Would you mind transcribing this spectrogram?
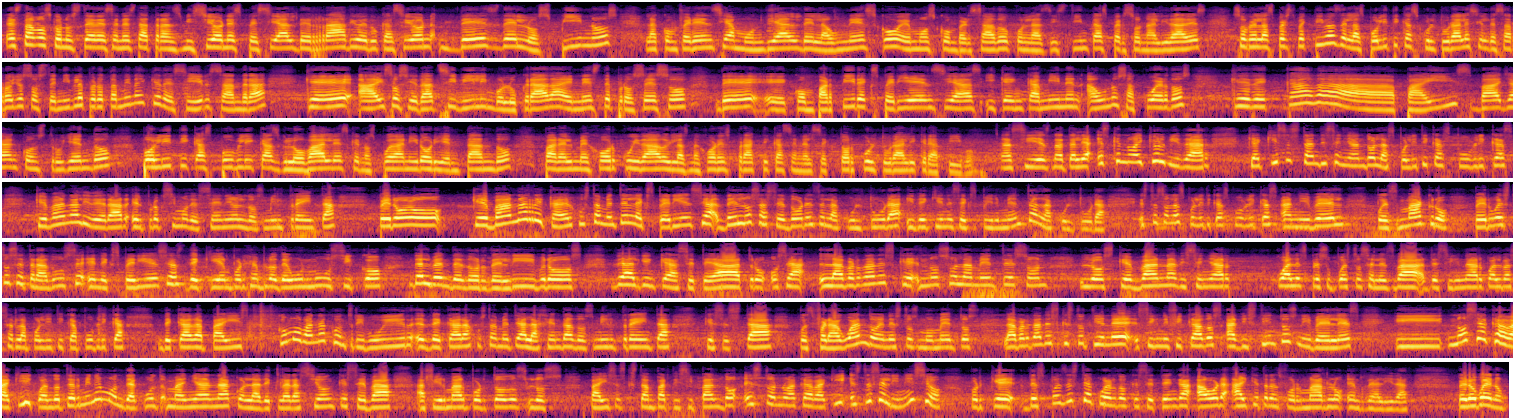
Estamos con ustedes en esta transmisión especial de Radio Educación desde Los Pinos, la conferencia mundial de la UNESCO. Hemos conversado con las distintas personalidades sobre las perspectivas de las políticas culturales y el desarrollo sostenible, pero también hay que decir, Sandra, que hay sociedad civil involucrada en este proceso de eh, compartir experiencias y que encaminen a unos acuerdos que de cada país vayan construyendo políticas públicas globales que nos puedan ir orientando para el mejor cuidado y las mejores prácticas en el sector cultural y creativo. Así es, Natalia. Es que no hay que olvidar que aquí se están diseñando las políticas públicas que van a liderar el próximo decenio, el 2030, pero que van a recaer justamente en la experiencia de los hacedores de la cultura y de quienes experimentan la cultura. Estas son las políticas públicas a nivel pues macro, pero esto se traduce en experiencias de quien, por ejemplo, de un músico, del vendedor de libros, de alguien que hace teatro, o sea, la verdad es que no solamente son los que van a diseñar cuáles presupuestos se les va a designar, cuál va a ser la política pública de cada país, cómo van a contribuir eh, de cara justamente a la Agenda 2030 que se está pues fraguando en estos momentos. La verdad es que esto tiene significados a distintos niveles y no se acaba aquí. Cuando termine Mondiacult mañana con la declaración que se va a firmar por todos los países que están participando, esto no acaba aquí. Este es el inicio, porque después de este acuerdo que se tenga, ahora hay que transformarlo en realidad. Pero bueno,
